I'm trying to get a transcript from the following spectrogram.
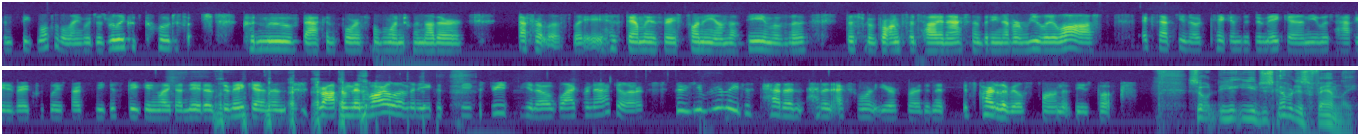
can speak multiple languages, really could code switch, could move back and forth from one to another effortlessly. His family is very funny on the theme of the the sort of Bronx Italian accent that he never really lost except you know take him to Jamaica and he was happy to very quickly start speak, speaking like a native Jamaican and drop him in Harlem and he could speak street you know black vernacular. So he really just had an had an excellent ear for it, and it's it's part of the real fun of these books. So you, you discovered his family.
